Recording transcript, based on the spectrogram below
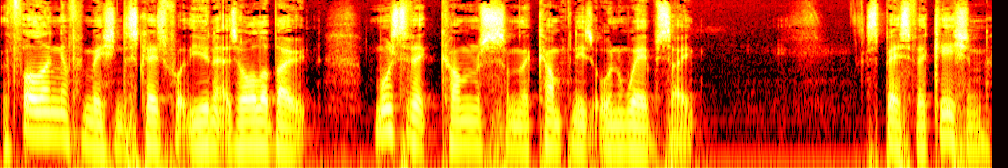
The following information describes what the unit is all about. Most of it comes from the company's own website. Specification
